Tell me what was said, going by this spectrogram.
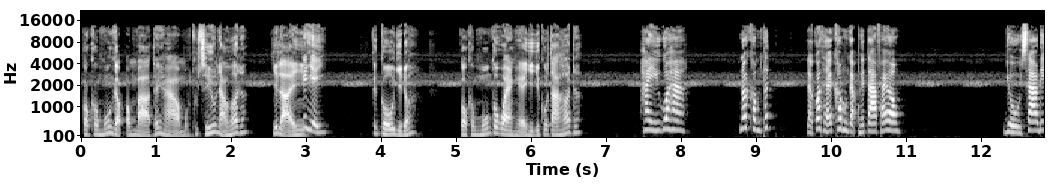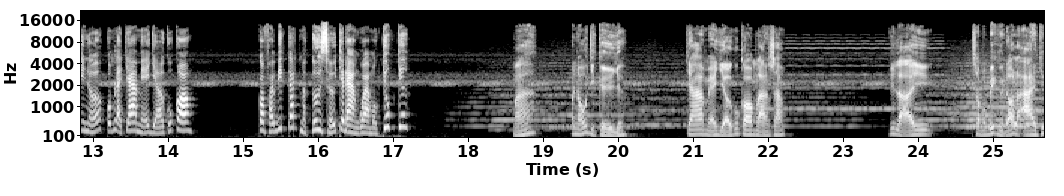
Con không muốn gặp ông bà Thế Hào một chút xíu nào hết á Với lại Cái gì? cái cô gì đó Con không muốn có quan hệ gì với cô ta hết á Hay quá ha. Nói không thích là có thể không gặp người ta phải không? Dù sao đi nữa cũng là cha mẹ vợ của con. Con phải biết cách mà cư xử cho đàng hoàng một chút chứ. Má Má nói gì kỳ vậy Cha mẹ vợ của con là sao Với lại Sao mà biết người đó là ai chứ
